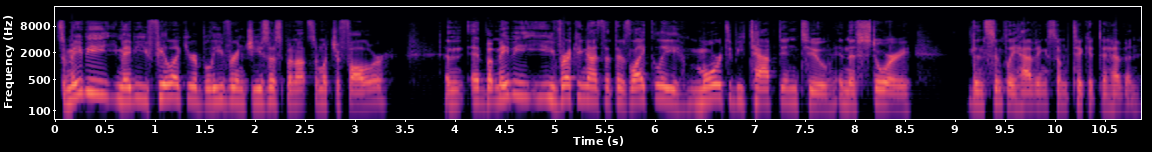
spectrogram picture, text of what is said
So maybe, maybe you feel like you're a believer in Jesus, but not so much a follower. And, but maybe you've recognized that there's likely more to be tapped into in this story than simply having some ticket to heaven.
